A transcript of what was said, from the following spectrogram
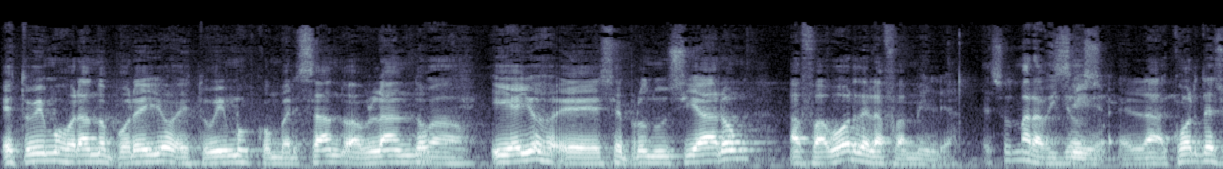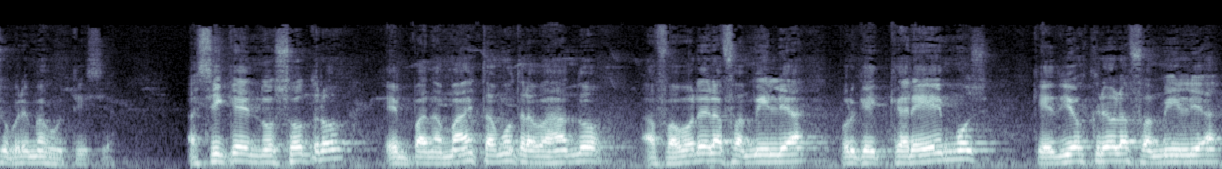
Estuvimos orando por ellos, estuvimos conversando, hablando, y ellos eh, se pronunciaron a favor de la familia. Eso es maravilloso. Sí, la Corte Suprema de Justicia. Así que nosotros en Panamá estamos trabajando a favor de la familia porque creemos que Dios creó la familia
